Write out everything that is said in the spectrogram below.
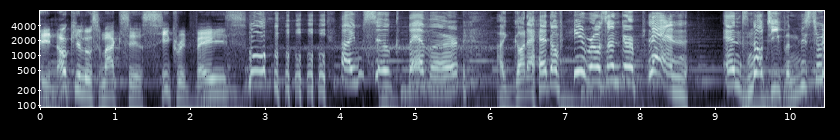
dizzy! In Oculus Max's secret vase. I'm so clever. I got ahead of heroes under plan. And not even Mr.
